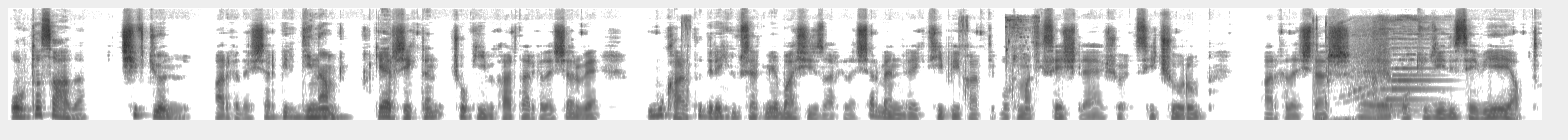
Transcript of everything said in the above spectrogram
orta sahada çift yönlü arkadaşlar bir dinamo. Gerçekten çok iyi bir kart arkadaşlar ve bu kartı direkt yükseltmeye başlayacağız arkadaşlar. Ben direkt TP kart tip otomatik seçle şöyle seçiyorum. Arkadaşlar e, 37 seviye yaptım.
